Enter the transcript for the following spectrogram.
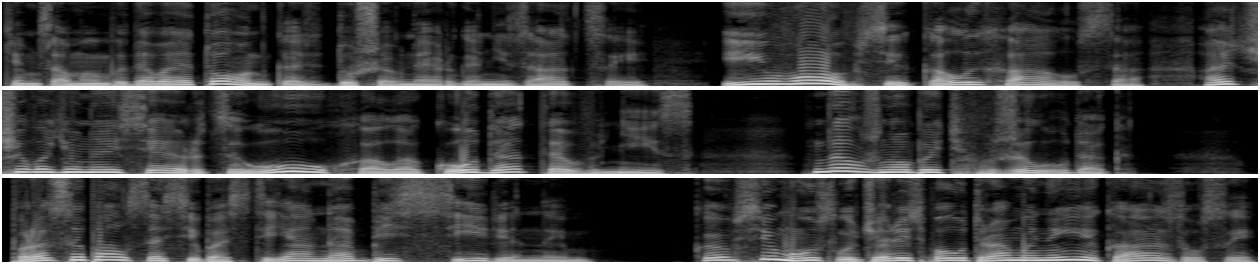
тем самым выдавая тонкость душевной организации, и вовсе колыхался, отчего юное сердце ухало куда-то вниз. Должно быть, в желудок. Просыпался Себастьян обессиленным, Ко всему случались по утрам иные казусы,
